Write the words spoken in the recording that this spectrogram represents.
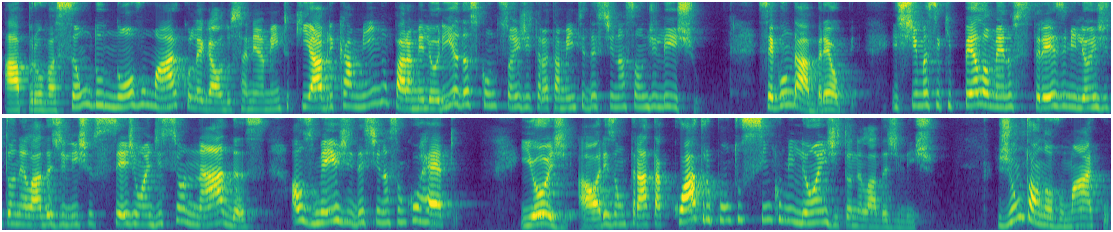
A aprovação do novo marco legal do saneamento que abre caminho para a melhoria das condições de tratamento e destinação de lixo. Segundo a Abrelp, estima-se que pelo menos 13 milhões de toneladas de lixo sejam adicionadas aos meios de destinação correto, e hoje, a Horizon trata 4,5 milhões de toneladas de lixo. Junto ao novo marco,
